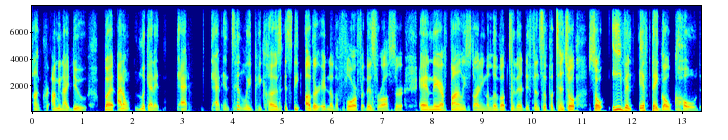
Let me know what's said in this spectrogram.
concrete. I mean, I do, but I don't look at it that that intently because it's the other end of the floor for this roster, and they are finally starting to live up to their defensive potential. So even if they go cold,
